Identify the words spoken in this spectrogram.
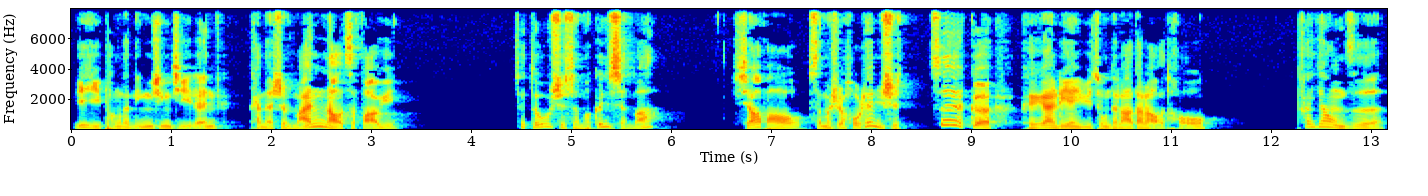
一旁的林勋几人看的是满脑子发晕，这都是什么跟什么？小宝什么时候认识这个黑暗炼狱中的拉达老头？看样子，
